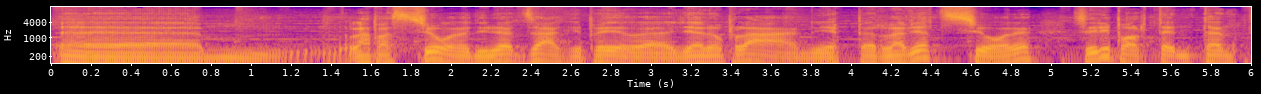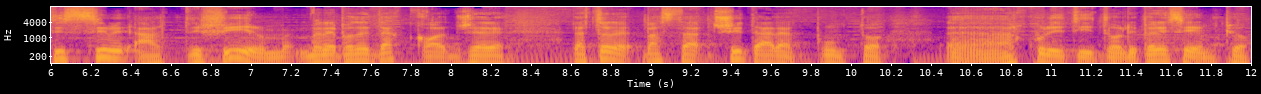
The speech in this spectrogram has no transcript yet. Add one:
uh, la passione di Miyazaki per gli aeroplani e per l'aviazione si riporta in tantissimi altri film, ve ne potete accorgere, basta citare appunto eh, alcuni titoli, per esempio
